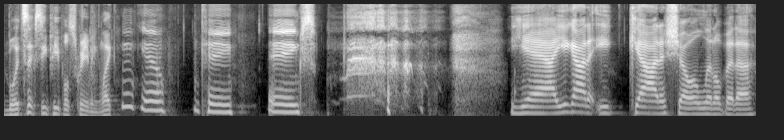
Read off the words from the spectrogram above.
With 60 people screaming, like, "Hmm, yeah, okay, thanks. Yeah, you gotta you gotta show a little bit of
